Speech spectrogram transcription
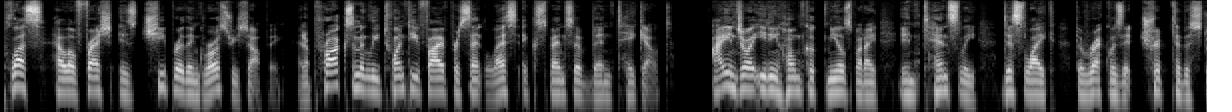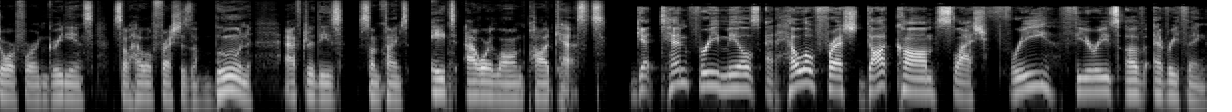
Plus, HelloFresh is cheaper than grocery shopping and approximately 25% less expensive than takeout. I enjoy eating home cooked meals, but I intensely dislike the requisite trip to the store for ingredients. So HelloFresh is a boon after these sometimes eight hour long podcasts. Get 10 free meals at HelloFresh.com slash free theories of everything.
